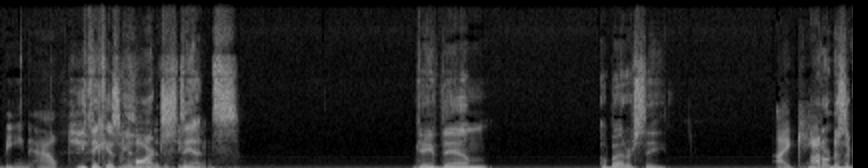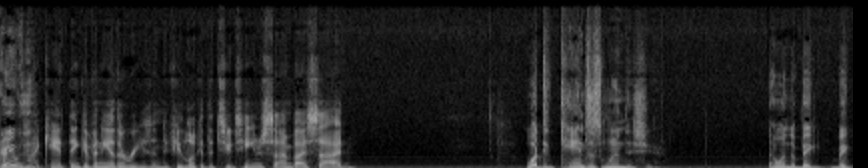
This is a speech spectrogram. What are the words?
being out. You think his near the end heart of the season. stints gave them a better seed? I can't. I don't disagree with you. I can't think of any other reason. If you look at the two teams side by side, What did Kansas win this year? They won the Big Big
